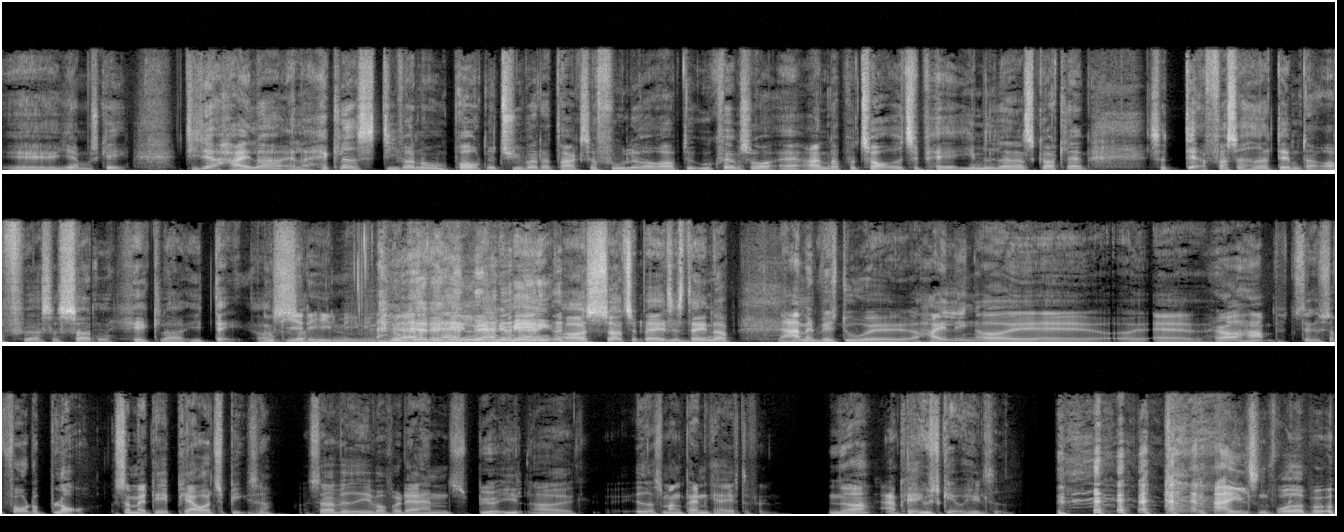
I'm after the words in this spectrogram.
Øh, ja, måske. De der hejlere, eller hecklers, de var nogle brovtende typer, der drak sig fulde og råbte ukvemsord af andre på torvet tilbage i middelalderens Skotland. Så derfor så hedder dem, der opfører sig sådan, hæklere i dag. Og Nu så, giver det hele mening. Nu giver det hele nemlig mening. Og så tilbage til stand-up. Nej, men hvis du øh, hejling og øh, øh, er hør hamp, så, så får du blår, som er det, pjerret spiser. Og så ved I, hvorfor det er, han spyrer ild og æder så mange pandekager efterfølgende. Nå, Han okay. er skæv hele tiden. Han har hele tiden frøder på.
